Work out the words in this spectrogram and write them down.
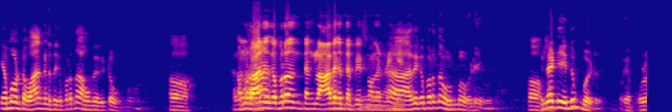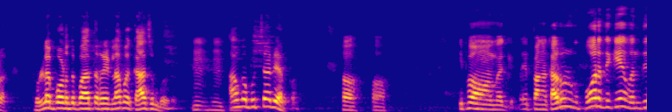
அமௌண்ட்டை வாங்கினதுக்கு அப்புறம் தான் அவங்க கிட்ட உண்மை வரும். ஓ அப்புறம் தங்களோட ஆதங்கத்தை பேசுவாங்க அதுக்கப்புறம் தான் உண்மை வெளியே வரும். இல்லாட்டி இதுவும் போயிடும். புள்ள- போனது பாத்திரம் இல்லாமல் காசும் போயிடும். அவங்க புச்சாலியாக இருப்பாங்க. ஓ ஓ. இப்போ இப்போ அங்கே கரூருக்கு போகிறதுக்கே வந்து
